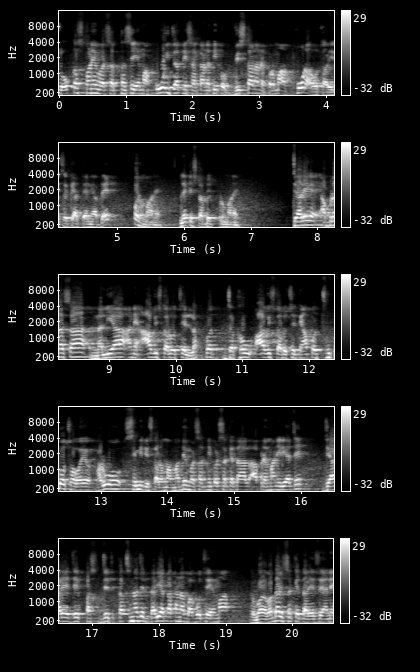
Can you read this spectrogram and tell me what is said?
ચોક્કસપણે વરસાદ થશે, એમાં કોઈ જાતની શંકા નથી, પણ વિસ્તાર અને પ્રમાણ થોડા ઓછા રહી શકે અત્યારની અપડેટ પ્રમાણે લેટેસ્ટ અપડેટ પ્રમાણે. જ્યારે અબડાસા, નલિયા અને આ વિસ્તારો છે લખપત, જખૌ, આ વિસ્તારો છે ત્યાં પર છૂટો છવાયો. હળવો, સીમિત વિસ્તારોમાં મધ્યમ વરસાદની પણ શક્યતા આપણે માની રહ્યા છે. જ્યારે જે કચ્છના જે દરિયાકાંઠાના ભાગો છે એમાં વધારે શક્યતા રહેશે અને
